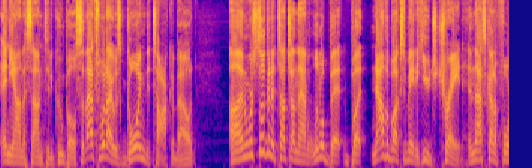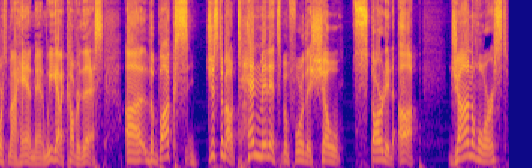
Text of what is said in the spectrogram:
and Giannis Antetokounmpo. So that's what I was going to talk about. Uh, and we're still going to touch on that a little bit, but now the Bucks made a huge trade, and that's kind of forced my hand, man. We got to cover this. Uh, the Bucks, just about 10 minutes before the show started up, Jon Horst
